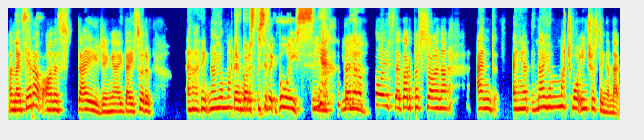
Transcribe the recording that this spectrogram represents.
And yes. they get up on a stage and they, they sort of and I think, no, you're much. They've more... got a specific voice. Yeah, yeah, they've got a voice. They've got a persona, and and yet, no, you're much more interesting than that.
